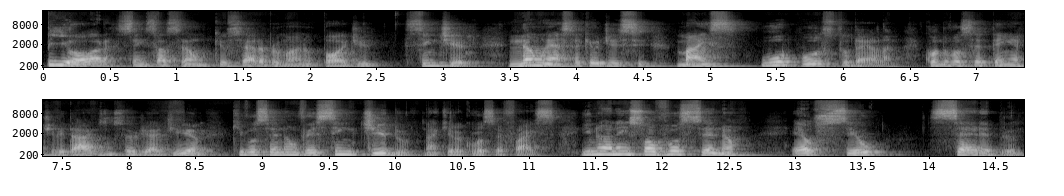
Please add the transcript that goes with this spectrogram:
pior sensação que o cérebro humano pode sentir. Não essa que eu disse, mas o oposto dela. Quando você tem atividades no seu dia a dia que você não vê sentido naquilo que você faz. E não é nem só você, não. É o seu cérebro.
